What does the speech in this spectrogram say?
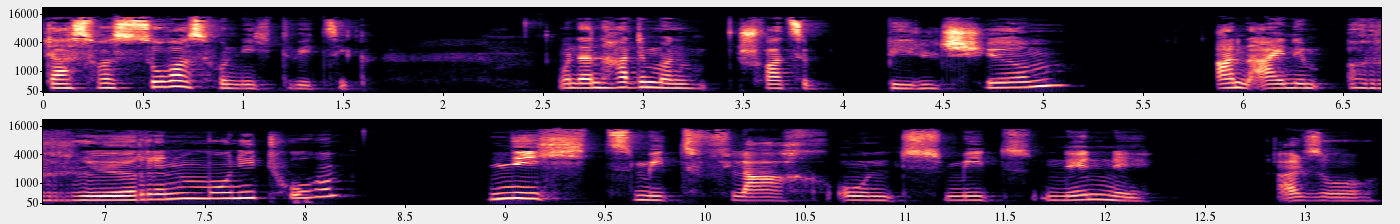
Das war sowas von nicht witzig. Und dann hatte man schwarze Bildschirm an einem Röhrenmonitor. Nichts mit flach und mit Nenne. Also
